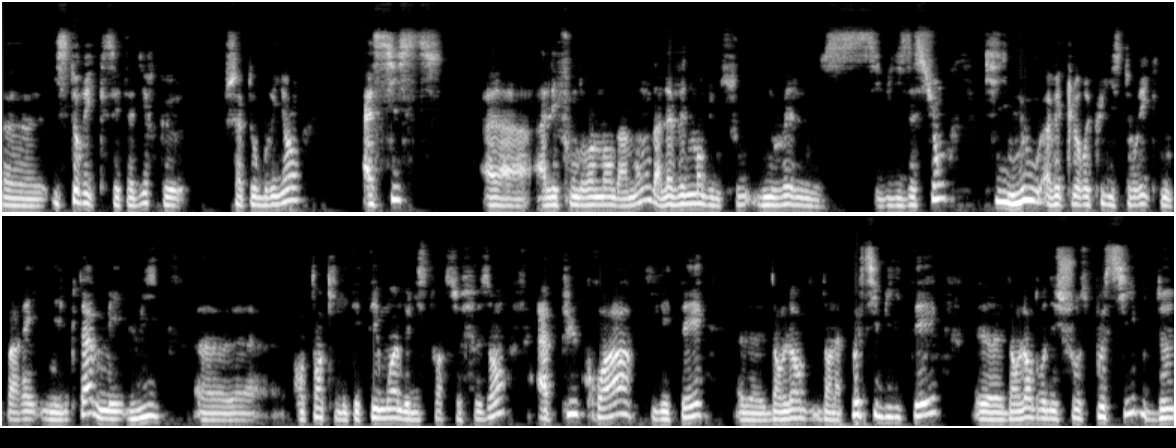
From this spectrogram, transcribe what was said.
euh, historique, c'est-à-dire que Chateaubriand assiste à, l'effondrement d'un monde, à l'avènement d'une nouvelle civilisation qui, nous, avec le recul historique, nous paraît inéluctable, mais lui, euh, en tant qu'il était témoin de l'histoire se faisant, a pu croire qu'il était euh, dans, la possibilité, dans l'ordre des choses possibles, de,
